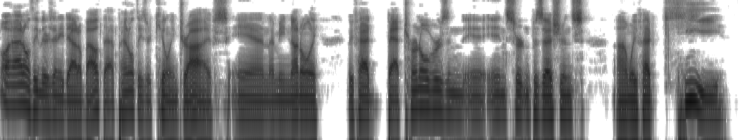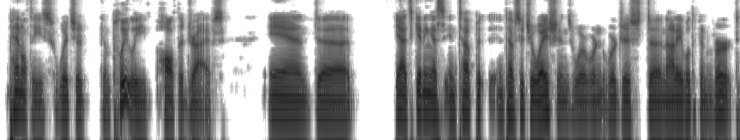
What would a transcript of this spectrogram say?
Well, I don't think there's any doubt about that. Penalties are killing drives, and I mean, not only we've had bad turnovers in in, in certain possessions, um, we've had key penalties which have completely halted drives, and uh, yeah, it's getting us in tough in tough situations where we're we're just uh, not able to convert.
